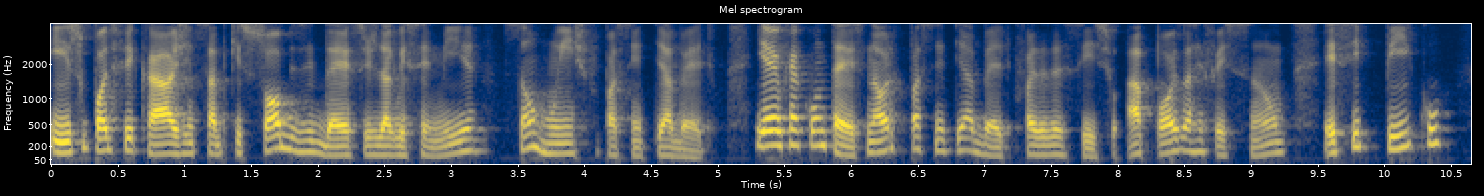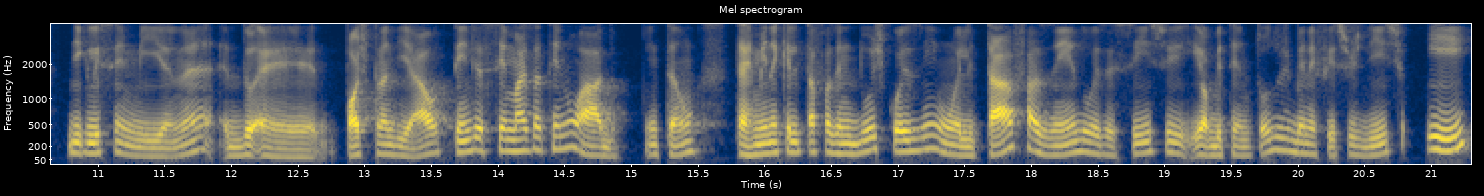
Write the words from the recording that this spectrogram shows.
E isso pode ficar, a gente sabe que sobes e desces da glicemia são ruins para o paciente diabético. E aí o que acontece? Na hora que o paciente diabético faz exercício após a refeição, esse pico de glicemia né, é, pós-prandial tende a ser mais atenuado. Então, termina que ele está fazendo duas coisas em um. Ele está fazendo o exercício e, e, obtendo todos os benefícios disso, e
